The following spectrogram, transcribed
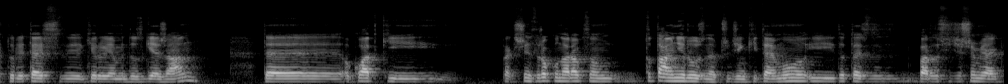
który też kierujemy do Zgierzan. Te okładki praktycznie z roku na rok są totalnie różne dzięki temu i to też bardzo się cieszymy, jak e,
